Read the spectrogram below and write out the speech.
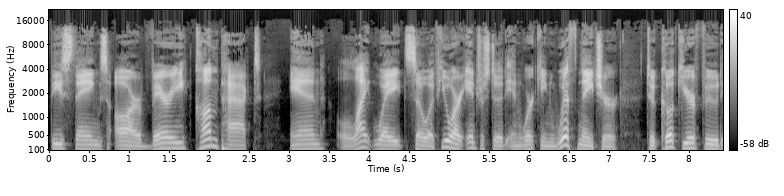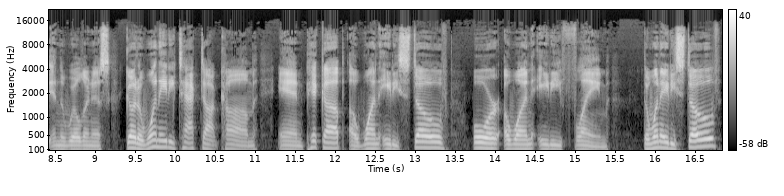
These things are very compact and lightweight. So if you are interested in working with nature to cook your food in the wilderness, go to 180tac.com and pick up a 180 stove or a 180 flame. The 180 stove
